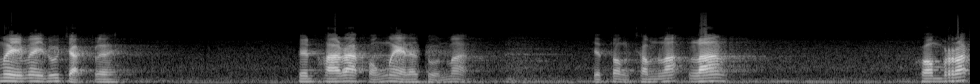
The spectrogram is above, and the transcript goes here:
ไม่ไม่รู้จักเลย เป็นภาระของแม่และสูนมาก จะต้องชำระล้าง ความรัก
